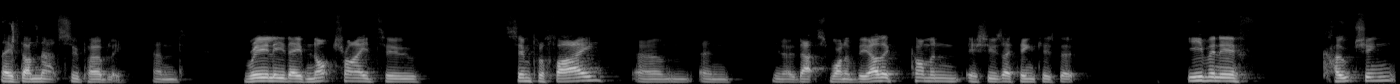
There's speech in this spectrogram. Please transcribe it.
they've done that superbly and really they've not tried to simplify. Um, and, you know, that's one of the other common issues, I think, is that even if coaching,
